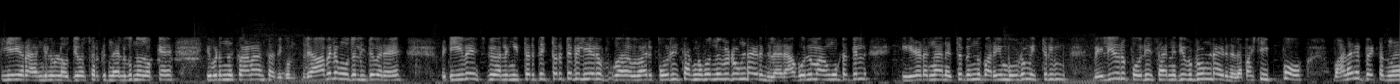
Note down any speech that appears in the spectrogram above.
സി ഐ റാങ്കിലുള്ള ഉദ്യോഗസ്ഥർക്ക് നൽകുന്നതൊക്കെ ഇവിടെ നിന്ന് കാണാൻ സാധിക്കും. രാവിലെ മുതൽ ഇതുവരെ ഡിവൈഎസ്പി അല്ലെങ്കിൽ ഇത്തരത്തിൽ ഇത്തരത്തിൽ വലിയൊരു പോലീസ് സംഘമൊന്നും ഇവിടെ ഉണ്ടായിരുന്നില്ല. രാഹുലും മാങ്കൂട്ടത്തിൽ കീഴടങ്ങാൻ എത്തുമെന്ന് പറയുമ്പോഴും ഇത്രയും വലിയൊരു പോലീസ് സാന്നിധ്യം ഇവിടെ ഉണ്ടായിരുന്നില്ല. പക്ഷെ ഇപ്പോ വളരെ പെട്ടെന്ന്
